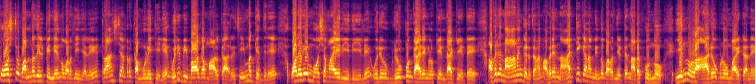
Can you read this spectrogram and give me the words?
പോസ്റ്റ് വന്നതിൽ പിന്നെ എന്ന് പറഞ്ഞു കഴിഞ്ഞാൽ ട്രാൻസ്ജെൻഡർ കമ്മ്യൂണിറ്റിയിലെ ഒരു വിഭാഗം ആൾക്കാർ സീമക്കെതിരെ വളരെ മോശമായ രീതിയിൽ ഒരു ഗ്രൂപ്പും കാര്യങ്ങളൊക്കെ ഉണ്ടാക്കിയിട്ട് അവരെ നാണം കെടുത്തണം അവരെ നാറ്റിക്കണം എന്ന് പറഞ്ഞിട്ട് നടക്കുന്നു എന്നുള്ള ആരോപണവുമായിട്ടാണ്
